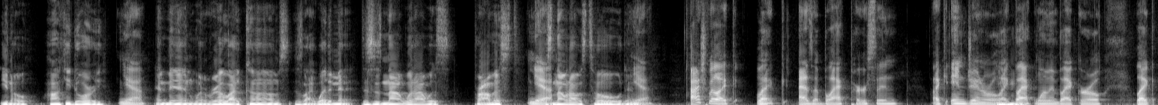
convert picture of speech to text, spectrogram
you know honky dory, Yeah. and then when real life comes, it's like, wait a minute, this is not what I was promised. Yeah. It's not what I was told. And Yeah. I just feel like like as a black person, like in general, like mm-hmm. black woman, black girl, like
